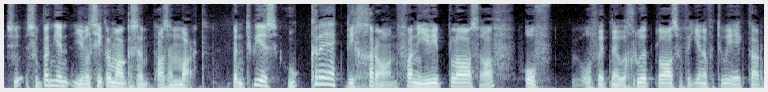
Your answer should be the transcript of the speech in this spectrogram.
so so punt 1, jy wil seker maak daar's 'n mark. Punt 2 is hoe kry ek die graan van hierdie plaas af of of dit nou 'n groot plaas of 'n 1 of 2 hektaar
